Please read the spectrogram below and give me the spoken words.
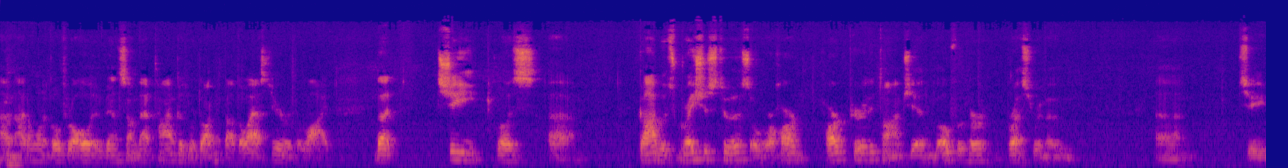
I, I don't want to go through all the events on that time because we're talking about the last year of her life. But she was, uh, God was gracious to us over a hard, hard period of time. She had both of her breasts removed. Uh, she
